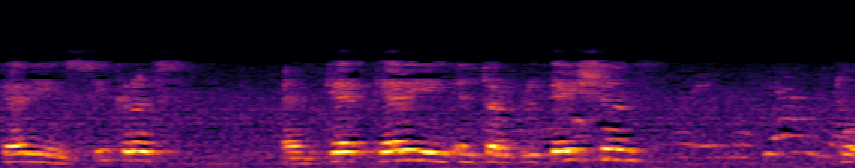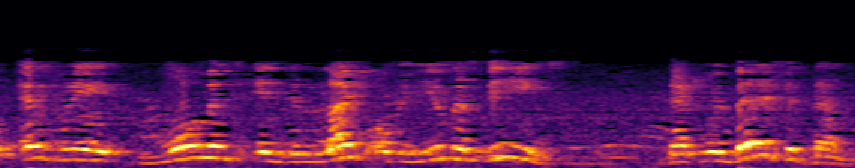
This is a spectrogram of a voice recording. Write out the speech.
carrying secrets and ca- carrying interpretations to every moment in the life of human beings that will benefit them.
